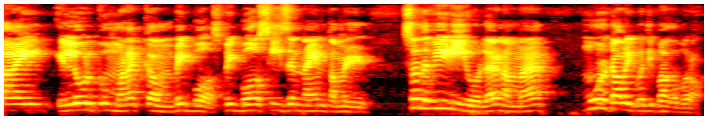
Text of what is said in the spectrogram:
ஹாய் எல்லோருக்கும் வணக்கம். Bigg Boss Bigg Boss season nine Tamil. So இந்த வீடியோவில் நம்ம மூணு டாபிக் பற்றி பார்க்க போகிறோம்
